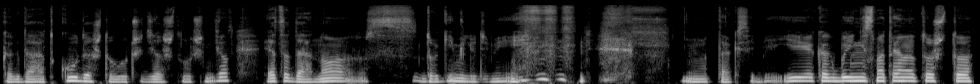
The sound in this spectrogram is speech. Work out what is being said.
когда, откуда, что лучше делать, что лучше не делать. Это да, но с другими людьми так себе. И как бы несмотря на то, что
